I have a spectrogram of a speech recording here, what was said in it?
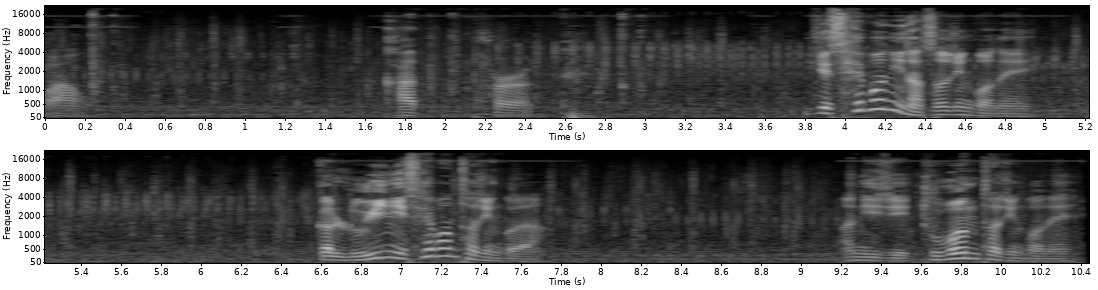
와우 갓 퍼크. 이게 세 번이나 써진 거네. 그니까 루인이 세 번 터진 거야. 아니지 두 번 터진 거네.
